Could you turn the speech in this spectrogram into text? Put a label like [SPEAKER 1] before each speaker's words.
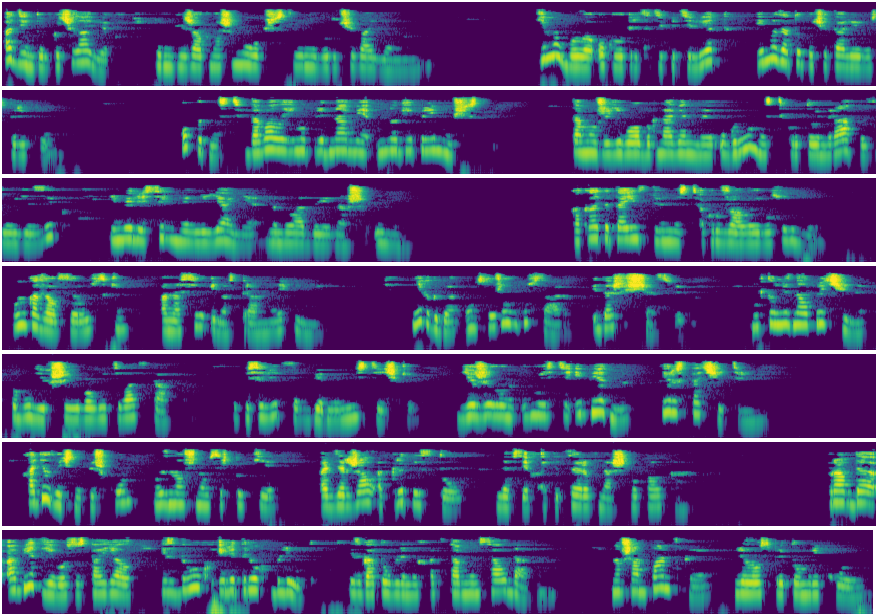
[SPEAKER 1] Один только человек принадлежал к нашему обществу, не будучи военным. Ему было около 35 лет, и мы зато почитали его стариком. Опытность давала ему пред нами многие преимущества. К тому же его обыкновенная угрюмость, крутой нрав и злой язык имели сильное влияние на молодые наши умы. Какая-то таинственность окружала его судьбу. Он казался русским, а носил иностранное имя. Некогда он служил в гусарах и даже счастлив. Никто не знал причины, побудившей его выйти в отставку и поселиться в бедном местечке, где жил он вместе и бедно, и расточительно. Ходил вечно пешком в изношенном сертуке, одержал открытый стол для всех офицеров нашего полка. Правда, обед его состоял из двух или трех блюд, изготовленных отставным солдатом, но шампанское лилось притом рекою.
